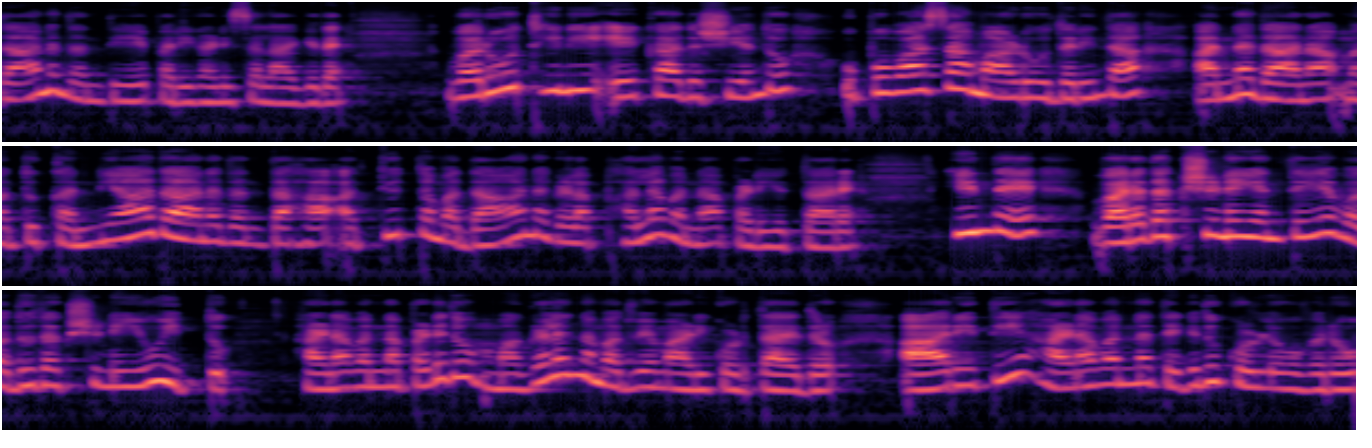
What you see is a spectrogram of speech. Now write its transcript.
ದಾನದಂತೆಯೇ ಪರಿಗಣಿಸಲಾಗಿದೆ. ವರೂಥಿನಿ ಏಕಾದಶಿಯಂದು ಉಪವಾಸ ಮಾಡುವುದರಿಂದ ಅನ್ನದಾನ ಮತ್ತು ಕನ್ಯಾದಾನದಂತಹ ಅತ್ಯುತ್ತಮ ದಾನಗಳ ಫಲವನ್ನು ಪಡೆಯುತ್ತಾರೆ. ಹಿಂದೆ ವರದಕ್ಷಿಣೆಯಂತೆಯೇ ವಧುದಕ್ಷಿಣೆಯೂ ಇತ್ತು. ಹಣವನ್ನು ಪಡೆದು ಮಗಳನ್ನು ಮದುವೆ ಮಾಡಿಕೊಡ್ತಾ ಇದ್ರು. ಆ ರೀತಿ ಹಣವನ್ನು ತೆಗೆದುಕೊಳ್ಳುವವರು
